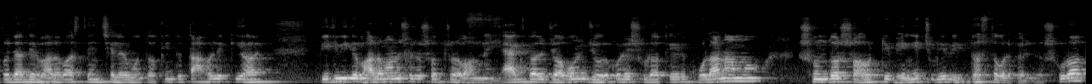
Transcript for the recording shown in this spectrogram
প্রজাদের ভালোবাসতেন ছেলের মতো, কিন্তু তাহলে কি হয়? পৃথিবীতে ভালো মানুষেরও শত্রুর অভাব নেই। একদল জবন জোর করে সুরতের কোলা নামক সুন্দর শহরটি ভেঙে চুড়ে বিধ্বস্ত করে ফেলল। সুরত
